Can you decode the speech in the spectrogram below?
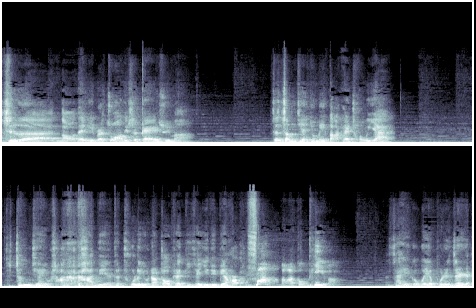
这脑袋里边装的是该睡吗？这证件就没打开瞅一眼。这证件有啥可看的呀？他除了有张照片，底下一堆编号，放拿狗屁吧！再一个，我也不认字啊！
